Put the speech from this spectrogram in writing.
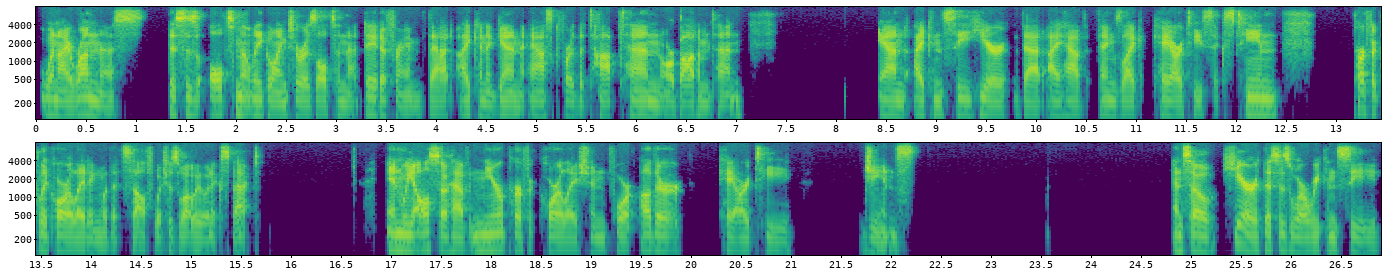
when I run this, this is ultimately going to result in that data frame that I can again ask for the top 10 or bottom 10. And I can see here that I have things like KRT16 perfectly correlating with itself, which is what we would expect. And we also have near perfect correlation for other KRT genes. And so here, this is where we can see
